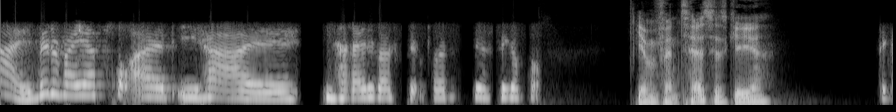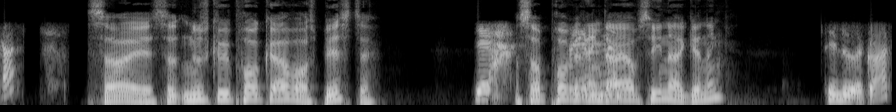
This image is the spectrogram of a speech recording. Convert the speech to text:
nej, ved du hvad, jeg tror, at I har, øh, I har rigtig godt styr på det. Det er jeg sikker på. Jamen fantastisk, Ea. Det er godt. Så, øh, så nu skal vi prøve at gøre vores bedste. Ja, Og så prøver vi at ringe dig op senere igen, ikke? det lyder godt.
